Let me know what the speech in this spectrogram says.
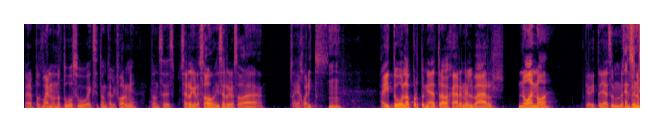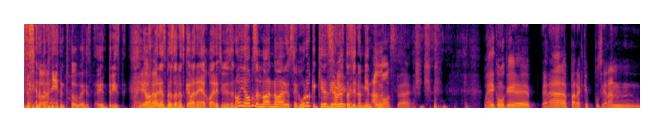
Pero pues bueno, no tuvo su éxito en California. Entonces se regresó y se regresó a, pues, allá a Juaritos. Ahí tuvo la oportunidad de trabajar en el bar Noa Noa, que ahorita ya es un Es un estacionamiento. güey. Está bien triste. O Llevan sea- varias personas que van allá a Juárez y me dicen, oye, vamos al Nova Nova. ¿Seguro que quieres ir a un estacionamiento? güey?" Vamos. ¿eh? Güey, como que era para que pusieran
